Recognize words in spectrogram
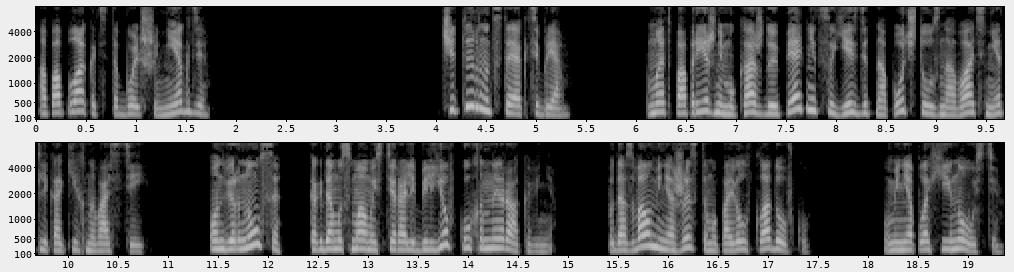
А поплакать-то больше негде. 14 октября. Мэт по-прежнему каждую пятницу ездит на почту узнавать, нет ли каких новостей. Он вернулся, когда мы с мамой стирали белье в кухонной раковине. Подозвал меня жестом и повел в кладовку. У меня плохие новости.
